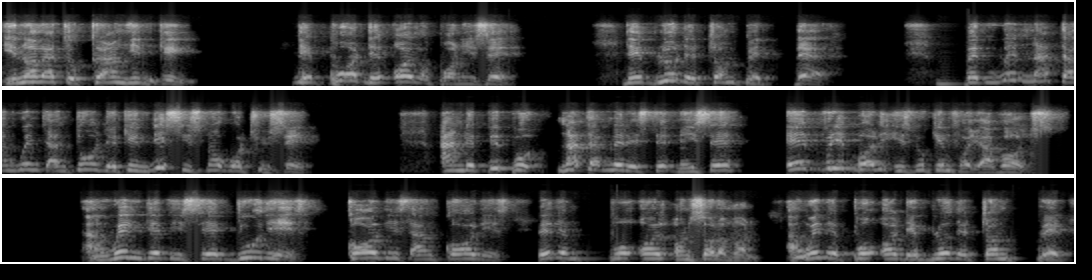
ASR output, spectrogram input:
in order to crown him king. They poured the oil upon his head. They blew the trumpet there. But when Nathan went and told the king, This is not what you said. And the people, Nathan made a statement. He said, Everybody is looking for your voice. And when David said, Do this, call this and call this, let them pour oil on Solomon. And when they pour oil, they blow the trumpet.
